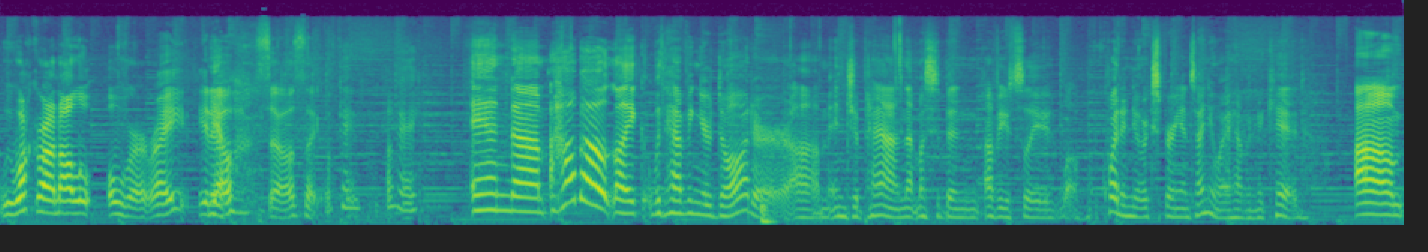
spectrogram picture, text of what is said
we walk around all over, right? You Yeah. know? So I was like, okay, okay. And um, how about like with having your daughter um, in Japan? That must have been obviously, well, quite a new experience anyway, having a kid. Um,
